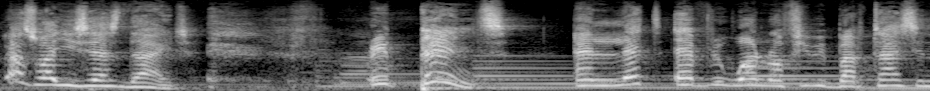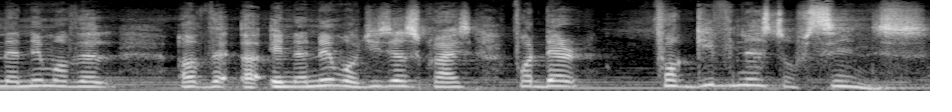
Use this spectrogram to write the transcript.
That's why Jesus died. Repent and let every one of you be baptized in the name of the of the uh, in the name of Jesus Christ for the forgiveness of sins.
